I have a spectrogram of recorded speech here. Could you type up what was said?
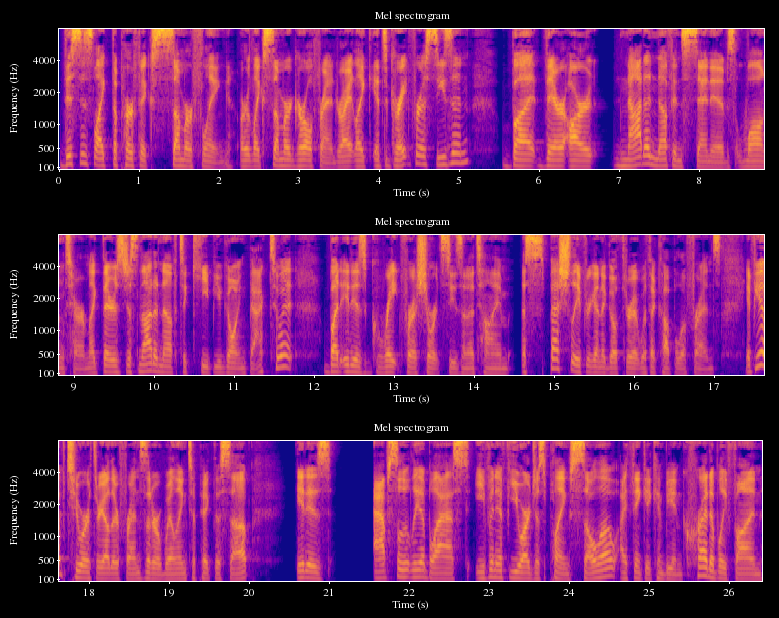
This is like the perfect summer fling or like summer girlfriend, right? Like it's great for a season, but there are not enough incentives long term. Like there's just not enough to keep you going back to it, but it is great for a short season of time, especially if you're going to go through it with a couple of friends. If you have two or three other friends that are willing to pick this up, it is absolutely a blast. Even if you are just playing solo, I think it can be incredibly fun.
